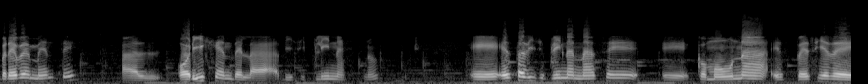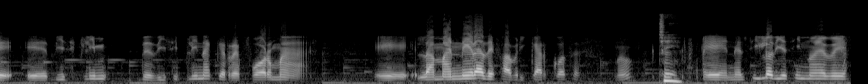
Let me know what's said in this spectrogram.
brevemente al origen de la disciplina, ¿no? Eh, esta disciplina nace eh, como una especie de, eh, disciplina, de disciplina que reforma la manera de fabricar cosas, ¿no? Sí. en el siglo XIX,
